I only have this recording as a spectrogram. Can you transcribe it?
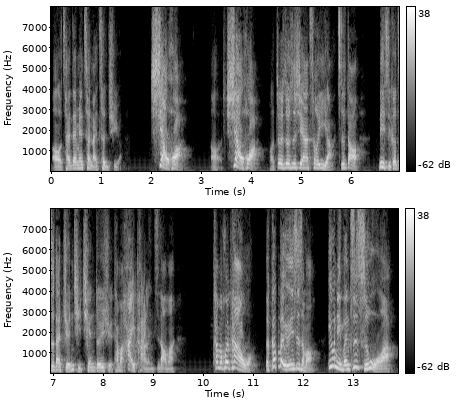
哦，才在那边蹭来蹭去啊，笑话，哦，笑话。哦，这就是现在侧翼啊，知道历史哥正在卷起千堆雪，他们害怕了，你知道吗？他们会怕我的根本原因是什么？因为你们支持我啊！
